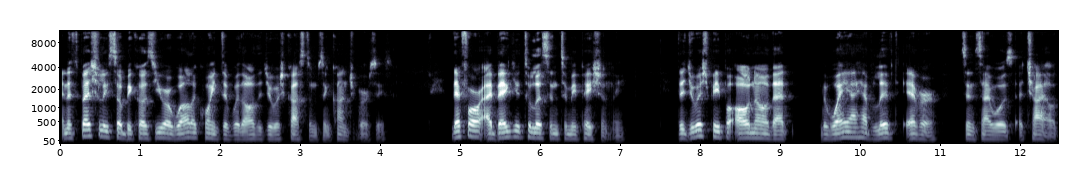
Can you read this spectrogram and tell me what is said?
and especially so because you are well acquainted with all the Jewish customs and controversies. Therefore, I beg you to listen to me patiently. The Jewish people all know that the way I have lived ever since I was a child,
